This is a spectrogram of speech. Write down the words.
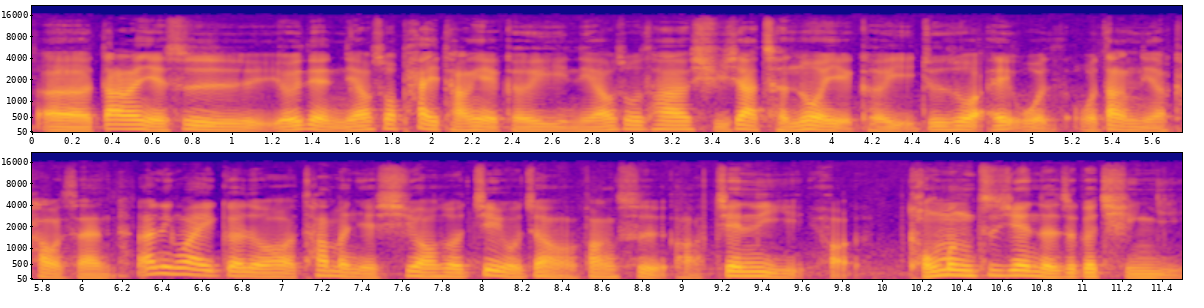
呃当然也是有一点，你要说派糖也可以，你要说他许下承诺也可以，就是说，哎，我我当你的靠山。那另外一个的话，他们也希望说借由这样的方式啊，建立啊。同盟之间的这个情谊，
